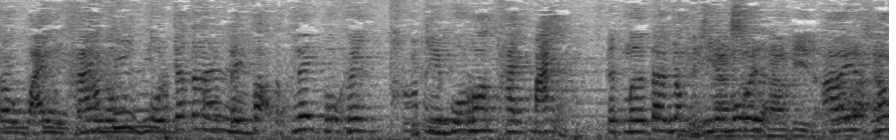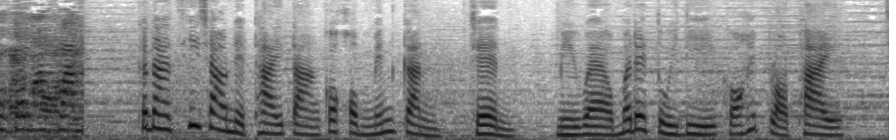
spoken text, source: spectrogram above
ទៅវាយមួយខែខ្ញុំទូលចិត្តណាដេកសក់ទឹកភ្នែកពួកឃើញជាពលរដ្ឋថៃបាញ់គិតមើលទៅខ្ញុំទៅជាមួយហើយខ្ញុំទៅបានខ្លាំង ขณะที่ชาวเน็ตไทยต่างก็คอมเมนต์กัน เช่น มีแววไม่ได้ตุยดีขอให้ปลอดภัย จ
